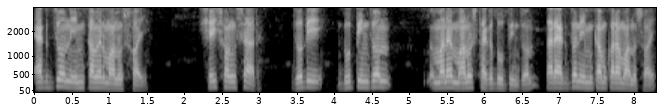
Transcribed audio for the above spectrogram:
একজন ইনকামের মানুষ হয়, সেই সংসার যদি দু তিনজন মানে মানুষ থাকে দু তিনজন তার একজন ইনকাম করা মানুষ হয়,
